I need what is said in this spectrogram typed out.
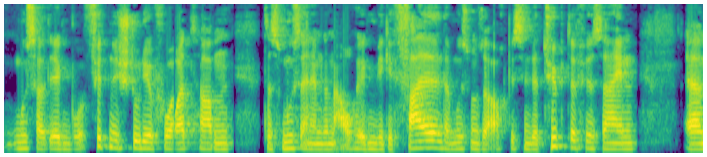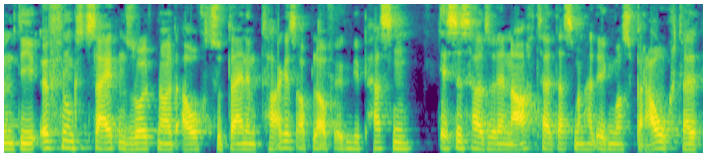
muss halt irgendwo Fitnessstudio vor Ort haben. Das muss einem dann auch irgendwie gefallen, da muss man so auch ein bisschen der Typ dafür sein. Ähm, die Öffnungszeiten sollten halt auch zu deinem Tagesablauf irgendwie passen. Das ist halt so der Nachteil, dass man halt irgendwas braucht, weil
